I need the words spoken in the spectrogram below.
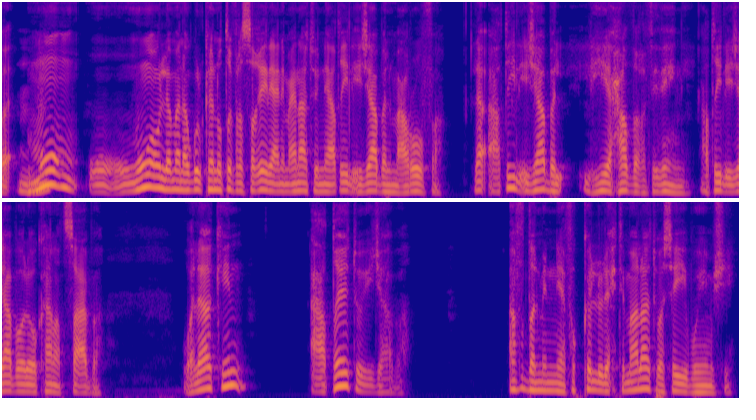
فمو مو لما أنا أقول كأنه طفل صغير يعني معناته إني أعطيه الإجابة المعروفة. لا أعطيه الإجابة اللي هي حاضرة في ذهني. أعطيه الإجابة ولو كانت صعبة. ولكن أعطيته إجابة. أفضل من إني أفك له الاحتمالات وأسيبه يمشي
